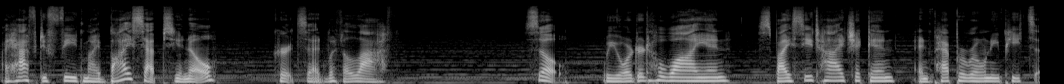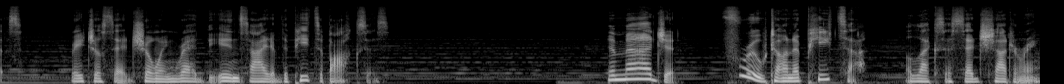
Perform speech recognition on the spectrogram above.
I have to feed my biceps, you know, Kurt said with a laugh. So, we ordered Hawaiian, spicy Thai chicken, and pepperoni pizzas, Rachel said, showing Red the inside of the pizza boxes. Imagine fruit on a pizza, Alexa said, shuddering.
